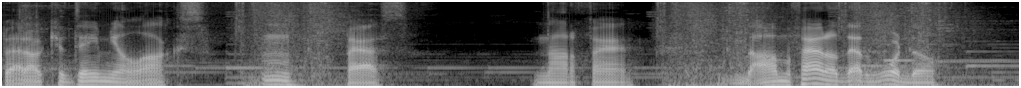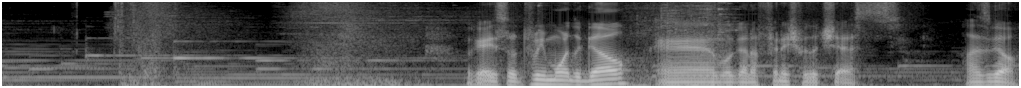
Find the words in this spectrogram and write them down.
Battle Academia Lux. Hmm, pass. Not a fan. I'm a fan of that word though. Okay, so three more to go, and we're gonna finish with the chests. Let's go.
